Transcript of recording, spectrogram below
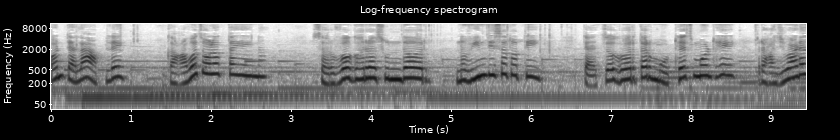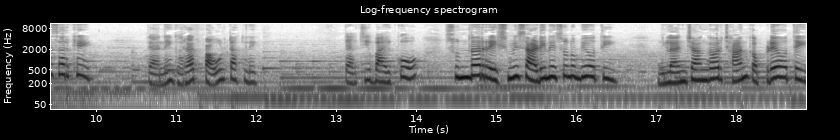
पण त्याला आपले गावच ओळखता येईना. सर्व घर सुंदर नवीन दिसत होती. त्याचं घर तर मोठेच मोठे राजवाड्यासारखे. त्याने घरात पाऊल टाकले. त्याची बायको सुंदर रेशमी साडी नेसून उभी होती. मुलांच्या अंगावर छान कपडे होते.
